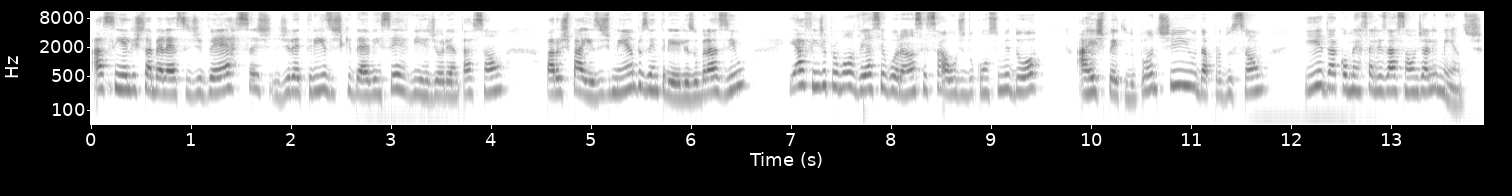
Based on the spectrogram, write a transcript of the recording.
Assim, ele estabelece diversas diretrizes que devem servir de orientação para os países membros, entre eles o Brasil, e a fim de promover a segurança e saúde do consumidor a respeito do plantio, da produção e da comercialização de alimentos.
